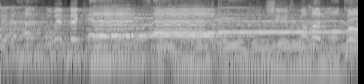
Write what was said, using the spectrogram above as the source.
לב אחד פועם בקצב, ממשיך בהלמותו.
